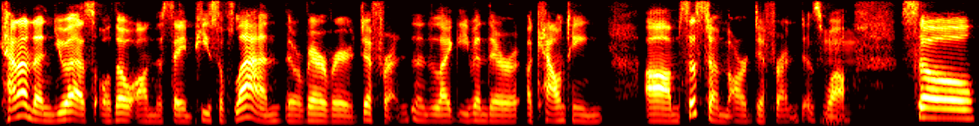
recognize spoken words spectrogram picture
Canada and US, although on the same piece of land, they're very, very different. And like even their accounting um, system are different as well. Mm. So,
